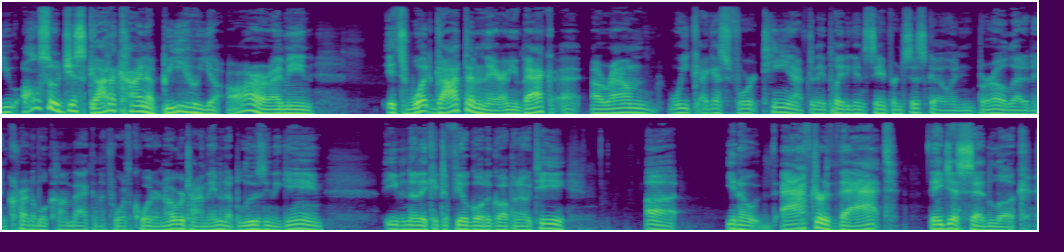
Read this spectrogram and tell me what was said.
you also just gotta kind of be who you are. I mean, it's what got them there. I mean, back uh, around week, I guess, 14 after they played against San Francisco and Burrow led an incredible comeback in the fourth quarter and overtime. They ended up losing the game, even though they kicked a field goal to go up in OT. Uh, you know, after that, they just said, look,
